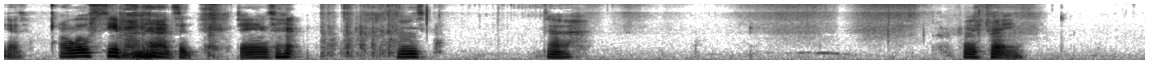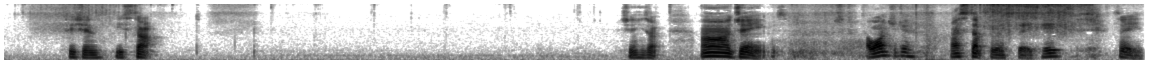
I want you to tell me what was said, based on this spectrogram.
yet. Oh, we'll see about that, said James. He's. Uh, first train. Station. He stopped. He's like, oh, James. I want you to rest up for this day, okay? Say,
